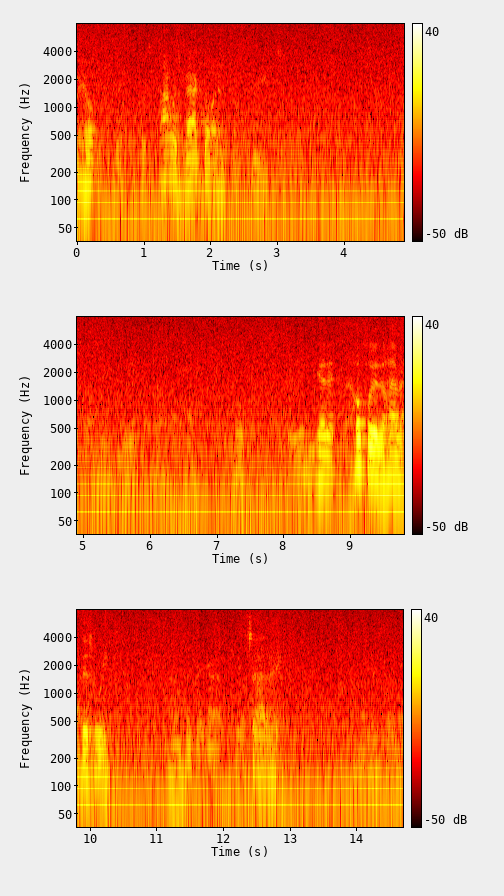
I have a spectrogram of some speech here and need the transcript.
they hope, the car was backloaded from France. Hope They didn't get it, hopefully they'll have it this week. I don't think they got it till Saturday. Nobody told me.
